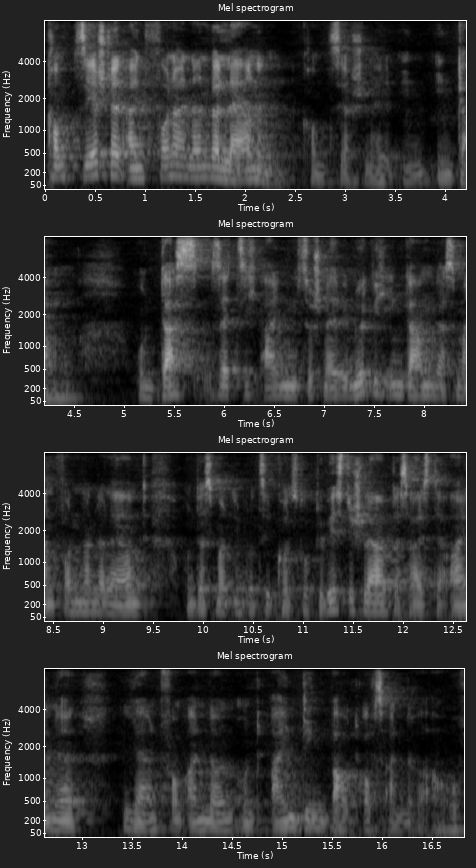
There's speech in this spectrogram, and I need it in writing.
kommt sehr schnell ein Voneinander lernen, kommt sehr schnell in, in Gang. Und das setze ich eigentlich so schnell wie möglich in Gang, dass man voneinander lernt und dass man im Prinzip konstruktivistisch lernt. Das heißt, der eine lernt vom anderen und ein Ding baut aufs andere auf.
